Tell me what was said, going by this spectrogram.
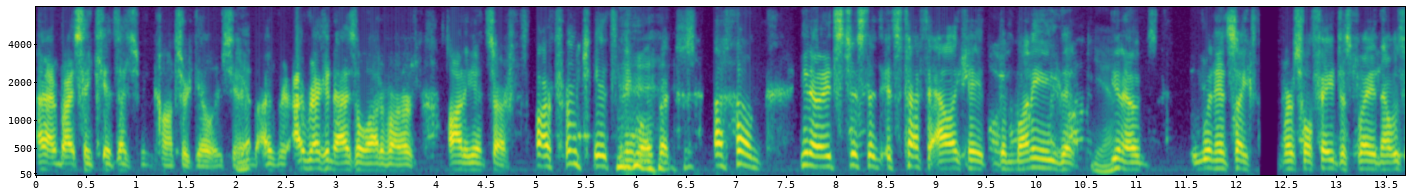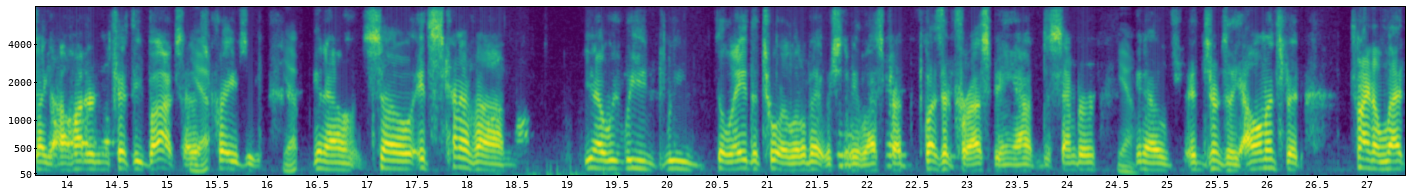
And I say kids, I just mean concert goers. You know, Yep. I, I recognize a lot of our audience are far from kids anymore, but um, you know, it's just that it's tough to allocate the money that Yeah. you know when it's like Mercyful Fate display, and that was like 150 bucks. That was crazy. Yep. You know, so it's kind of um, you know, we, we we delayed the tour a little bit, which is gonna be less pre- pleasant for us being out in December. Yeah. You know, in terms of the elements, but trying to let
